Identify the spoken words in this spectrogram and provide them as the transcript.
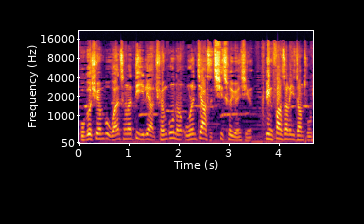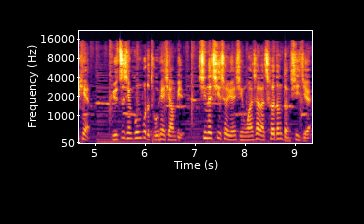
谷歌宣布完成了第一辆全功能无人驾驶汽车原型，并放上了一张图片。与之前公布的图片相比，新的汽车原型完善了车灯等细节。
